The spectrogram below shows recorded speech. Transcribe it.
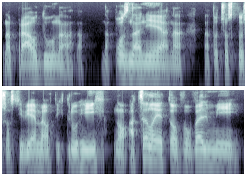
na pravdu, na, na, na poznanie a na, na to, čo v skutočnosti vieme o tých druhých. No a celé je to vo veľmi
